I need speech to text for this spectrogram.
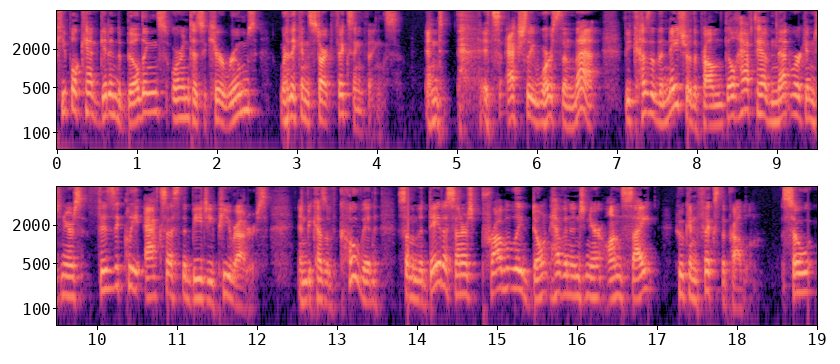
people can't get into buildings or into secure rooms where they can start fixing things. And it's actually worse than that. Because of the nature of the problem, they'll have to have network engineers physically access the BGP routers. And because of COVID, some of the data centers probably don't have an engineer on site who can fix the problem. So,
